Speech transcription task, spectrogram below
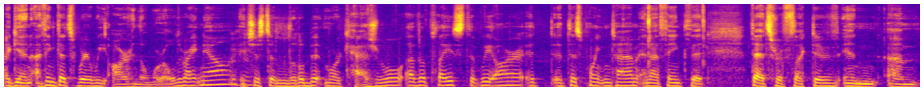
Again, I think that's where we are in the world right now. Mm-hmm. It's just a little bit more casual of a place that we are at, at this point in time. And I think that that's reflective in um,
